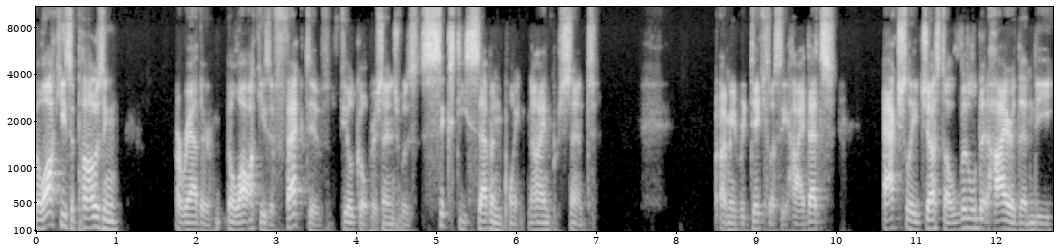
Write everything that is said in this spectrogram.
Milwaukee's opposing, or rather, Milwaukee's effective field goal percentage was 67.9%. I mean, ridiculously high. That's actually just a little bit higher than the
